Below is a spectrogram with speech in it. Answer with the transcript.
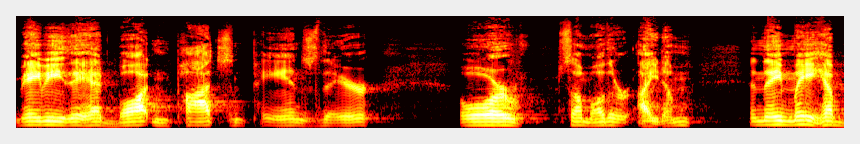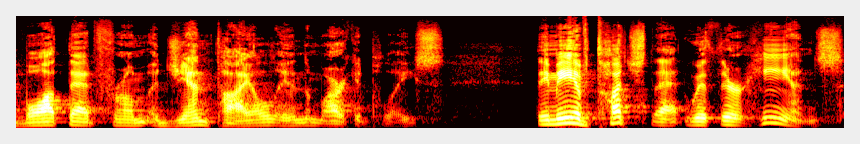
Maybe they had bought in pots and pans there or some other item, and they may have bought that from a Gentile in the marketplace. They may have touched that with their hands.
